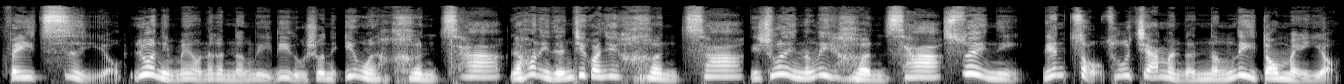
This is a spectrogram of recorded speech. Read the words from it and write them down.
非自由。如果你没有那个能力，例如说你英文很差，然后你人际关系很差，你说你能力很差，所以你连走出家门的能力都没有。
